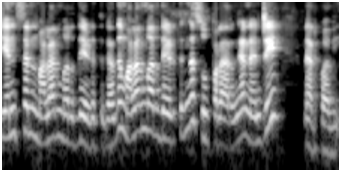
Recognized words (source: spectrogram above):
ஜென்சன் மலர் மருந்து எடுத்துக்கிறது. மலர் மருந்து எடுத்துங்க. சூப்பராக இருங்க. நன்றி. நற்பவி.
